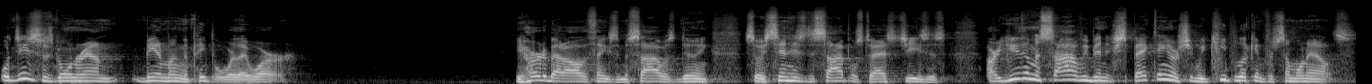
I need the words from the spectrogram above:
Well, Jesus was going around being among the people where they were. He heard about all the things the Messiah was doing. So he sent his disciples to ask Jesus, Are you the Messiah we've been expecting, or should we keep looking for someone else?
